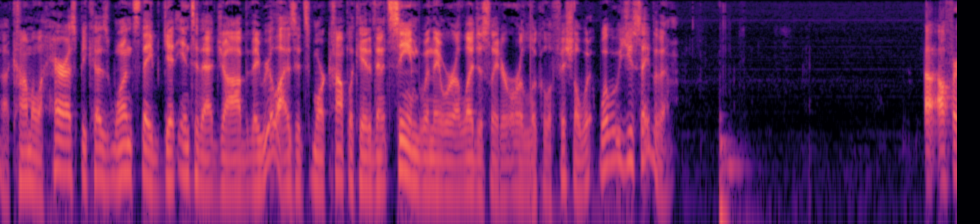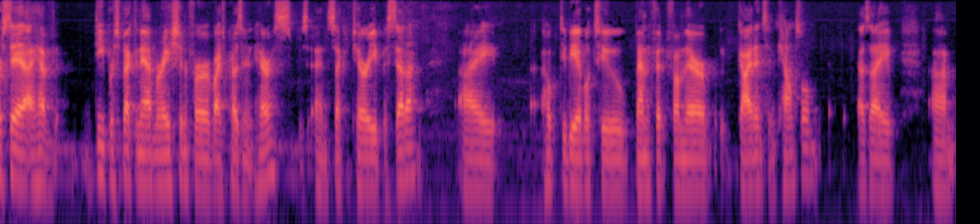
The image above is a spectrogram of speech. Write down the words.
uh, Kamala Harris, because once they get into that job, they realize it's more complicated than it seemed when they were a legislator or a local official. What, what would you say to them? Uh, I'll first say I have deep respect and admiration for Vice President Harris and Secretary Becerra. I hope to be able to benefit from their guidance and counsel as I um,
